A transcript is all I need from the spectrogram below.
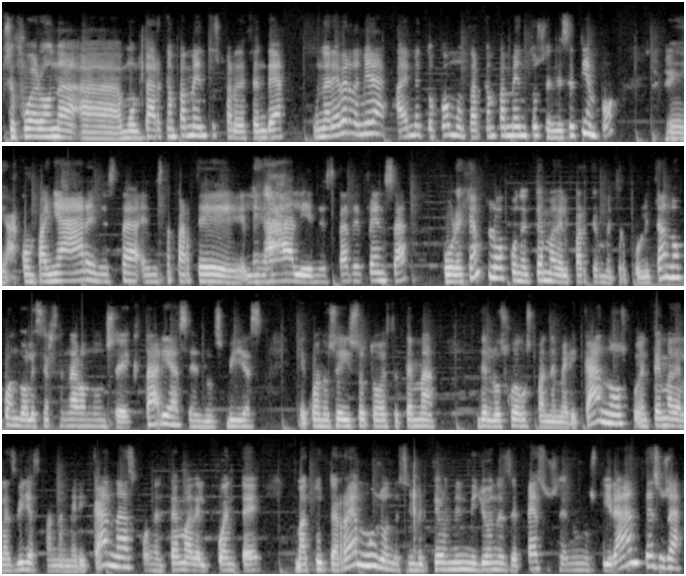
se fueron a, montar campamentos para defender un área verde. Mira, a mí me tocó montar campamentos en ese tiempo eh, acompañar en esta, en esta parte legal y en esta defensa. Por ejemplo, con el tema del parque metropolitano, cuando le cercenaron 11 hectáreas en los villas, eh, cuando se hizo todo este tema de los Juegos Panamericanos, con el tema de las villas panamericanas, con el tema del puente Matute-Remus, donde se invirtieron mil millones de pesos en unos tirantes. O sea,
